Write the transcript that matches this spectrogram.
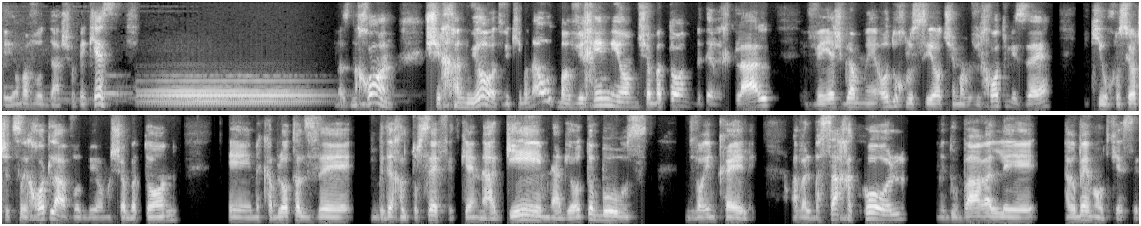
ויום עבודה שווה כסף. אז נכון שחנויות וקמעונאות מרוויחים מיום שבתון בדרך כלל, ויש גם עוד אוכלוסיות שמרוויחות מזה, כי אוכלוסיות שצריכות לעבוד ביום השבתון, מקבלות על זה בדרך כלל תוספת, כן, נהגים, נהגי אוטובוס, דברים כאלה. אבל בסך הכל מדובר על uh, הרבה מאוד כסף.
